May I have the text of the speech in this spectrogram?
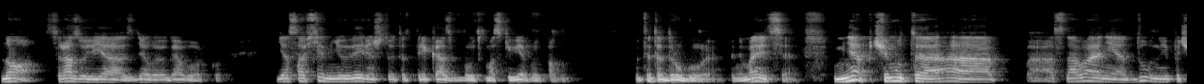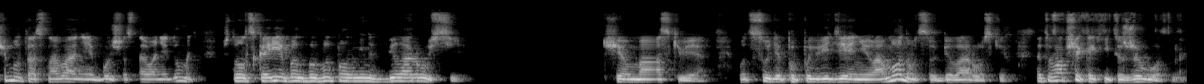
Но сразу я сделаю оговорку. Я совсем не уверен, что этот приказ будет в Москве выполнен. Вот это другое, понимаете? У меня почему-то а, основание, не почему-то основание, больше оснований думать, что он скорее был бы выполнен в Белоруссии чем в Москве. Вот судя по поведению ОМОНовцев белорусских, это вообще какие-то животные.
